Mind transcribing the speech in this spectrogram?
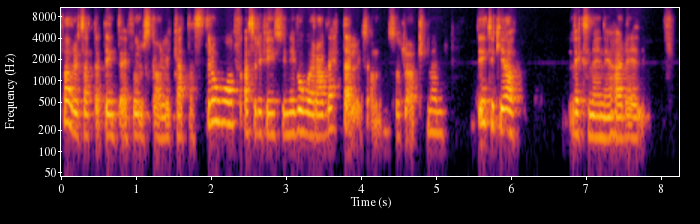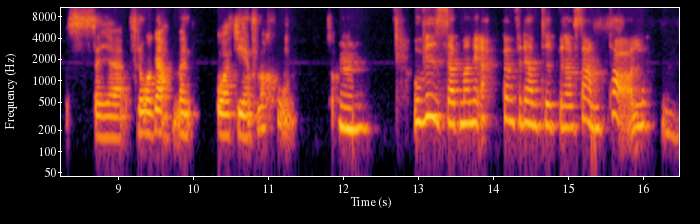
Förutsatt att det inte är fullskalig katastrof, alltså det finns ju nivåer av detta liksom, såklart. Men det tycker jag växer mig när jag hör dig säga fråga men, och att ge information. Mm. Och visa att man är öppen för den typen av samtal. Mm.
